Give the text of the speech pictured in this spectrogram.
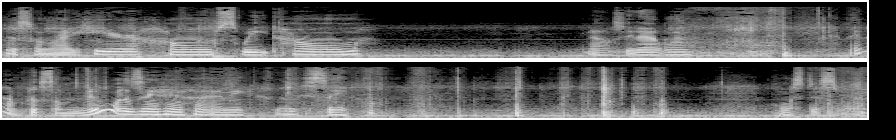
this one right here home sweet home. Y'all see that one? They done put some new ones in here honey. Let me see. What's this one?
